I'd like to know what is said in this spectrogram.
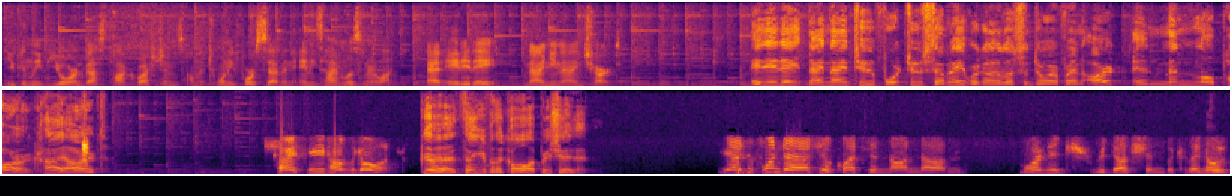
You can leave your Invest Talk questions on the 24 7 anytime listener line at 888 99 Chart. 888 992 4278. We're going to listen to our friend Art in Menlo Park. Hi, Art. Hi, Steve. How's it going? Good. Thank you for the call. I appreciate it. Yeah, I just wanted to ask you a question on um, mortgage reduction because I know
